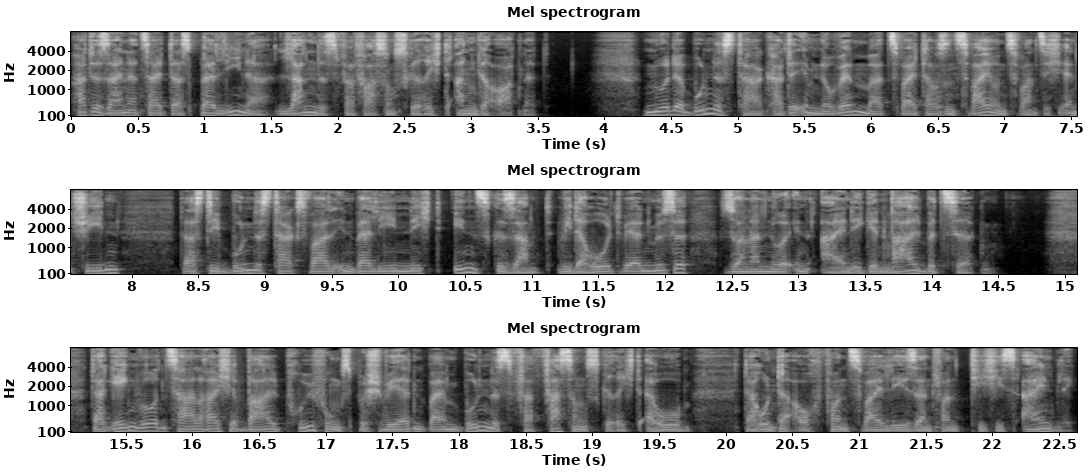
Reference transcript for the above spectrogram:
hatte seinerzeit das Berliner Landesverfassungsgericht angeordnet. Nur der Bundestag hatte im November 2022 entschieden, dass die Bundestagswahl in Berlin nicht insgesamt wiederholt werden müsse, sondern nur in einigen Wahlbezirken. Dagegen wurden zahlreiche Wahlprüfungsbeschwerden beim Bundesverfassungsgericht erhoben, darunter auch von zwei Lesern von Tichys Einblick.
